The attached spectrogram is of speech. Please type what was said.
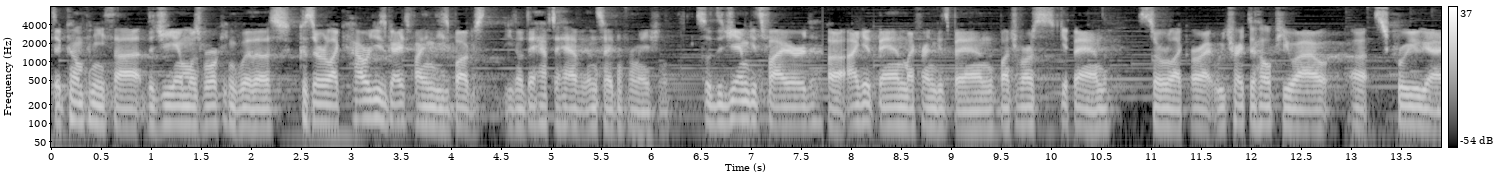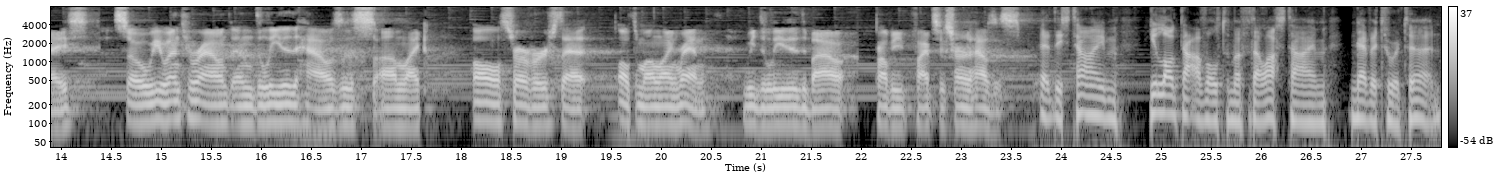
the company thought the GM was working with us because they were like, how are these guys finding these bugs? You know, they have to have inside information. So the GM gets fired, uh, I get banned, my friend gets banned, a bunch of ours get banned. So we're like, all right, we tried to help you out. Uh, screw you guys. So we went around and deleted houses on like all servers that Ultima Online ran. We deleted about probably five, six hundred houses. At this time, he logged out of Ultima for the last time, never to return.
